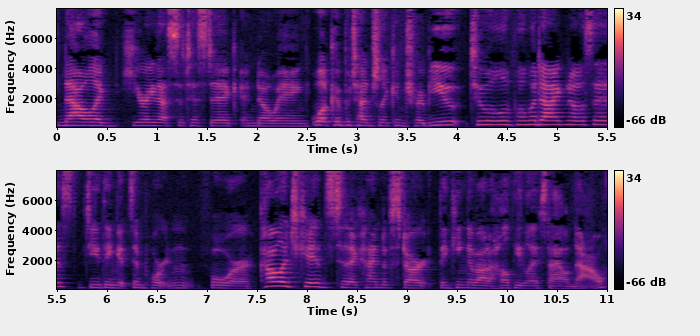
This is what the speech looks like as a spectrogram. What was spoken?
now like hearing that statistic and knowing what could potentially contribute to a lymphoma diagnosis, do you think it's important for college kids to kind of start thinking about a healthy lifestyle now?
